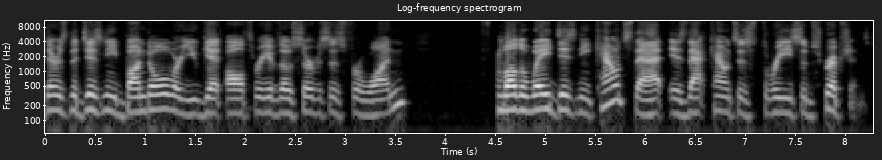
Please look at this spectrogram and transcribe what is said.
there's the Disney bundle where you get all three of those services for one. Well, the way Disney counts that is that counts as three subscriptions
